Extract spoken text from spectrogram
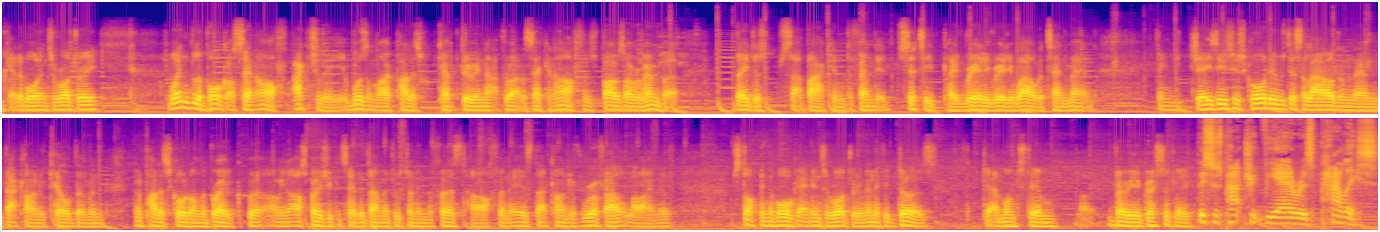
get the ball into Rodri. When Laporte got sent off, actually, it wasn't like Palace kept doing that throughout the second half. As far as I remember, they just sat back and defended. City played really, really well with 10 men. I think Jesus who scored, it was disallowed, and then that kind of killed them. And, and Palace scored on the break. But I mean, I suppose you could say the damage was done in the first half, and it is that kind of rough outline of stopping the ball getting into Rodri. And then if it does, get amongst him very aggressively. This was Patrick Vieira's Palace,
